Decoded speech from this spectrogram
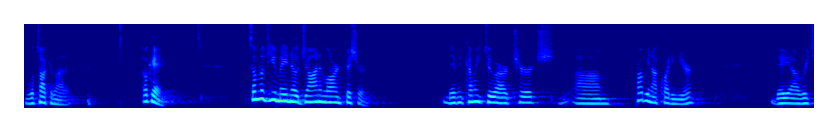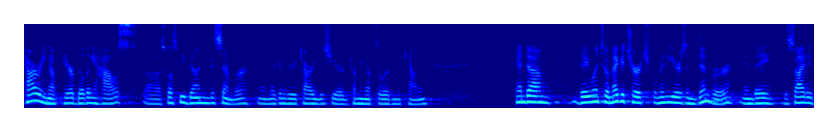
And we'll talk about it. Okay. Some of you may know John and Lauren Fisher. They've been coming to our church um, probably not quite a year. They are retiring up here, building a house, uh, supposed to be done in December, and they're going to be retiring this year and coming up to live in the county. And um, they went to a megachurch for many years in Denver, and they decided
